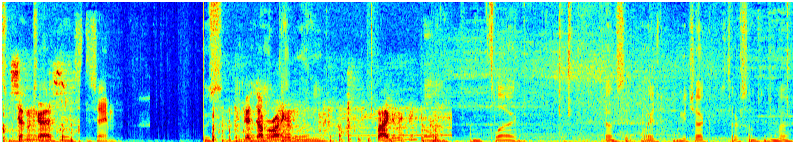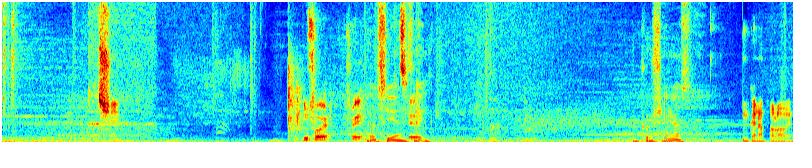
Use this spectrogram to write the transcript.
No, I guess we're Seven guys. both. It's the same. Who's Good double running double on- running? Flag maybe? Oh, I'm flag. Don't see. Wait, let me check. Is there something in the back? Shame. In four, three. Don't see anything. They're pushing us. I'm gonna follow you.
